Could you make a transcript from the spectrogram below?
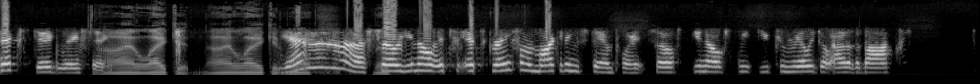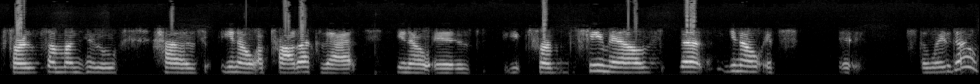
Chicks dig racing. I like it. I like it. Yeah, so you know it's it's great from a marketing standpoint. So you know we, you can really go out of the box for someone who has you know a product that you know is for females that you know it's it's the way to go.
